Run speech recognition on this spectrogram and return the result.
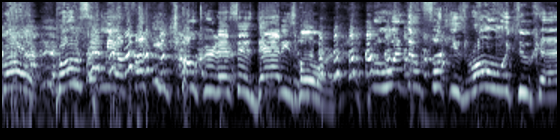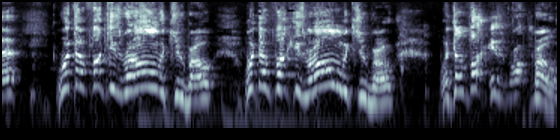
Bro, bro sent me a fucking choker that says daddy's whore. Bro, what the fuck is wrong with you, cuz? What the fuck is wrong with you, bro? What the fuck is wrong with you, bro? What the fuck is wrong, bro?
